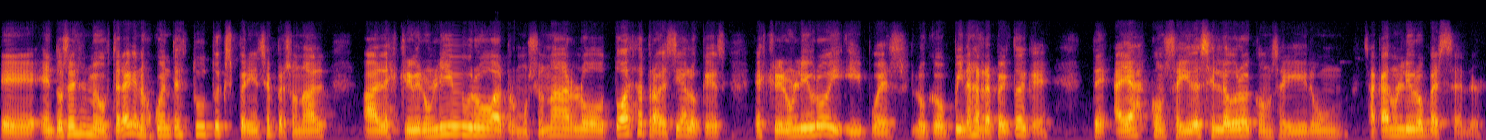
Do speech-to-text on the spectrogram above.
Eh, entonces me gustaría que nos cuentes tú tu experiencia personal al escribir un libro, al promocionarlo, toda esta travesía, lo que es escribir un libro y, y pues lo que opinas al respecto de que te hayas conseguido ese logro de conseguir un, sacar un libro bestseller.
